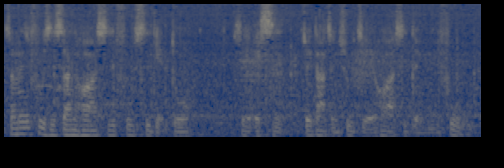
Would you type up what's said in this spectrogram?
三分之负十三的话是负四点多，所以 s 最大整数解的话是等于负五。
